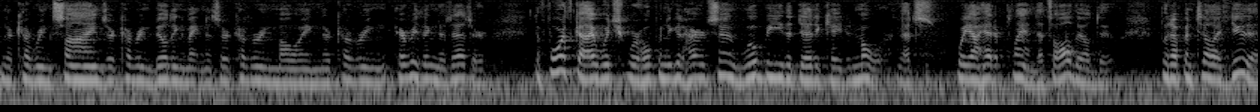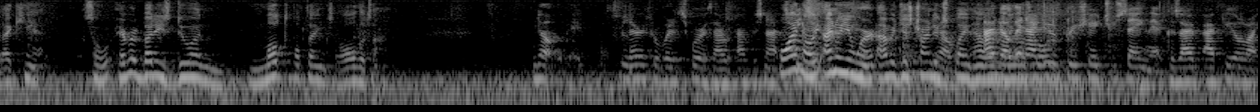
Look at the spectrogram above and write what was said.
they're covering signs, they're covering building maintenance, they're covering mowing, they're covering everything that's there. The fourth guy, which we're hoping to get hired soon, will be the dedicated mower. That's way I had it planned. That's all they'll do. But up until I do that, I can't. So everybody's doing multiple things all the time. No, Larry, for what it's worth, I, I was not Well, I speaking. know, I know you weren't. I was just trying to No, explain how I know, everything and was I do going. appreciate you saying that, because I, I feel like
